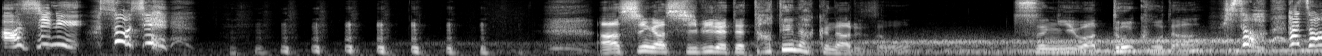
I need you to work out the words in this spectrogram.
足に。ソシ 足がしびれて立てなくなるぞ。次はどこだ？そうあそう。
